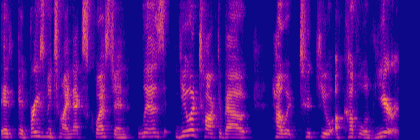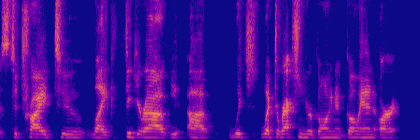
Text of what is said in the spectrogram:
It, it brings me to my next question. Liz, you had talked about how it took you a couple of years to try to like figure out uh, which what direction you're going to go in or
